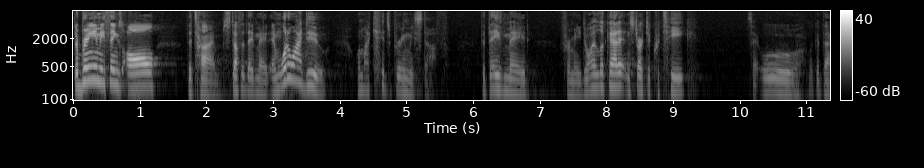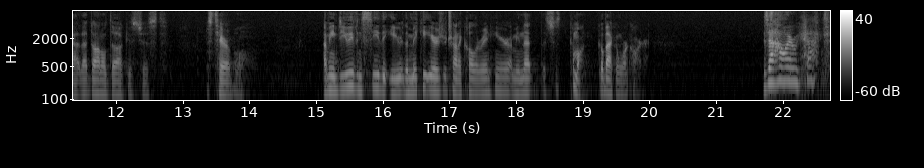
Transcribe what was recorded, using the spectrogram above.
They're bringing me things all the time, stuff that they've made. And what do I do when my kids bring me stuff that they've made for me? Do I look at it and start to critique? Say, ooh, look at that. That Donald Duck is just, it's terrible. I mean, do you even see the ear, the Mickey ears you're trying to color in here? I mean, that, that's just, come on, go back and work harder. Is that how I react?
